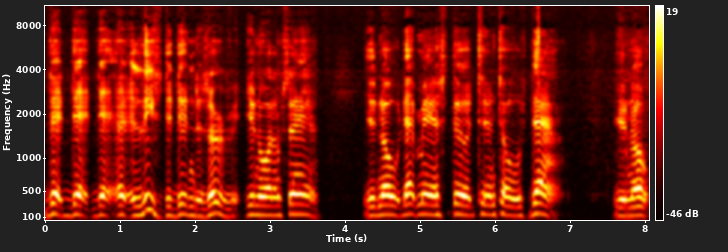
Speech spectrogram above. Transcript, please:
that, that, that at least that didn't deserve it. You know what I'm saying? You know, that man stood 10 toes down you know.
